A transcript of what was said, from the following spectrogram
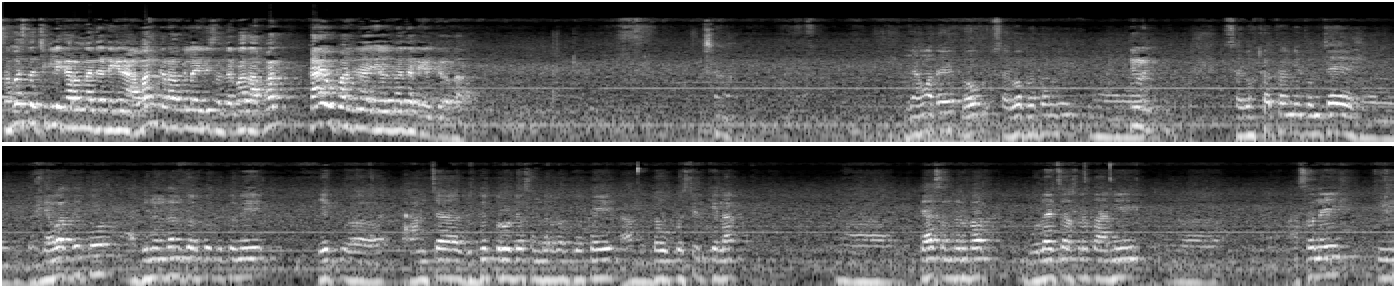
समस्त चिखलीकरांना त्या ठिकाणी आवाहन करावं की लाईनी संदर्भात आपण काय उपाययोजना योजना त्या ठिकाणी करत आहात? यामध्ये भाऊ सर्वप्रथम मी सर्वप्रथम मी तुमचे धन्यवाद देतो. अभिनंदन करतो की तुम्ही एक आमच्या विद्युत पुरवठ्यासंदर्भात जो काही हा मुद्दा उपस्थित केला. त्या संदर्भात बोलायचं असलं तर आम्ही असं नाही की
